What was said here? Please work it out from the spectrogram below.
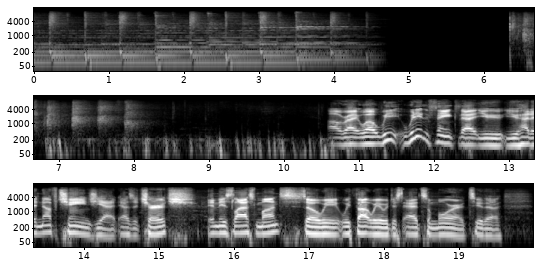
All right. Well, we, we didn't think that you, you had enough change yet as a church. in these last months, so we, we thought we would just add some more to the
